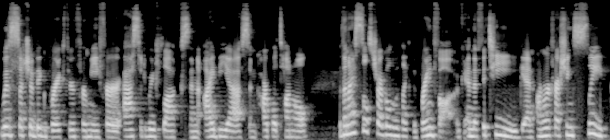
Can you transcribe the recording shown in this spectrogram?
was such a big breakthrough for me for acid reflux and IBS and carpal tunnel but then I still struggled with like the brain fog and the fatigue and unrefreshing sleep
